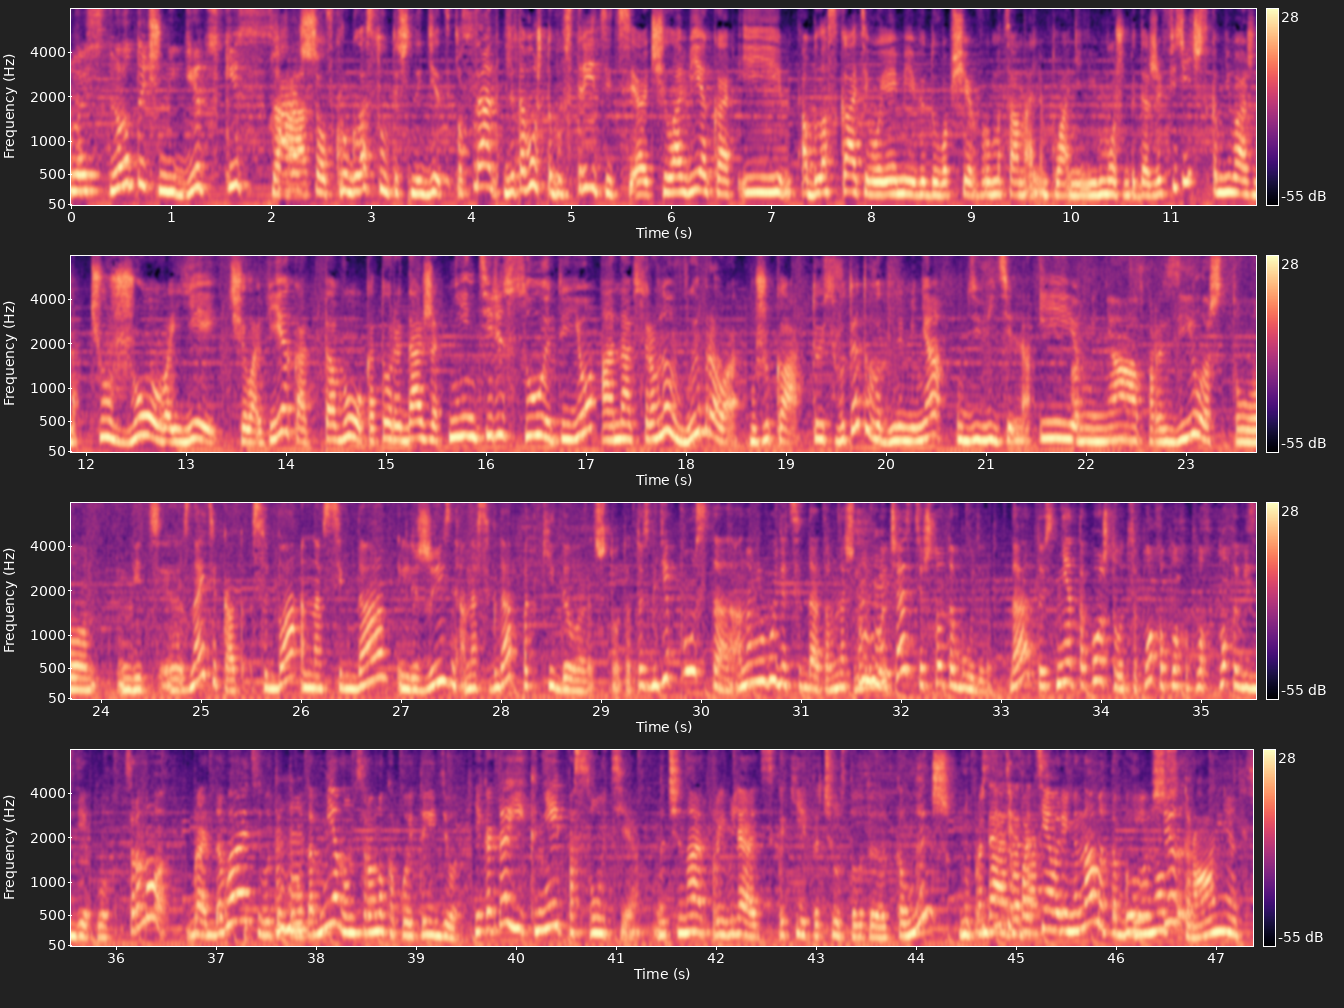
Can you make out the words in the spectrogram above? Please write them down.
Круглосуточный детский сад. Хорошо, в круглосуточный детский сад для того, чтобы встретить э, человека и обласкать его, я имею в виду вообще в эмоциональном плане, и может быть даже в физическом, неважно, чужого ей человека, того, который даже не интересует ее, она все равно выбрала мужика. То есть вот это вот для меня удивительно. И А Меня поразило, что ведь, э, знаете как, судьба, она всегда, или жизнь, она всегда подкидывает что-то. То есть где пусто, оно не будет всегда, там, значит, в другой части что-то будет, да? То есть нет такого, что вот все плохо, плохо, плохо, плохо, везде плохо. Все равно брать, давать, и вот это вот обмен, он все равно какой-то идет. И когда ей к ней, по сути, начинают проявлять какие-то чувства, вот этот колныш, ну, простите, Да, да, по да. тем временам это было вообще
